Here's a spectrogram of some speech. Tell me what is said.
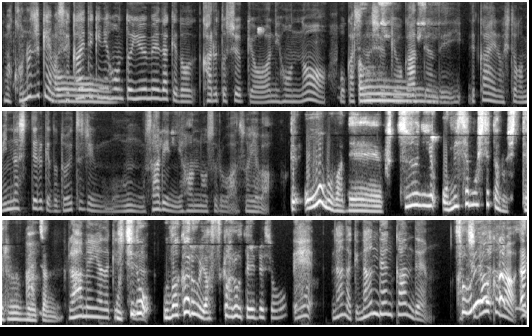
まあ、この事件は世界的に本当有名だけどカルト宗教日本のおかしな宗教があっていうんで世界の人がみんな知ってるけどドイツ人も、うん、サリンに反応するわそういえばで、オウムはね、普通にお店もしてたの知ってるめいちゃん。ラーメン屋だけうちのうまかろう安かろう亭でしょ？えなんだっけ？南電関電違うかな？あ違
